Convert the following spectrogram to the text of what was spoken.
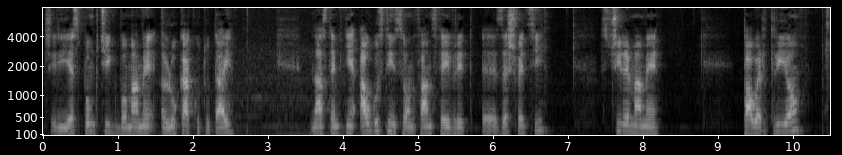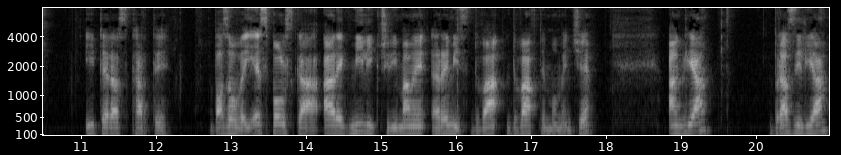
czyli jest punkcik, bo mamy Lukaku tutaj. Następnie Augustinson, fans favorite e, ze Szwecji. Z Chile mamy Power Trio. I teraz karty bazowe. Jest Polska, Arek Milik, czyli mamy remis 2-2 w tym momencie. Anglia, Brazylia,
